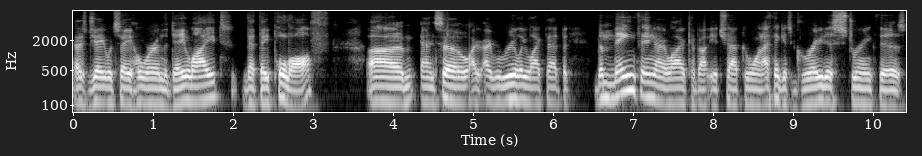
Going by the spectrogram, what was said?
as Jay would say, horror in the daylight that they pull off. Um, and so I, I really like that. But the main thing I like about it, chapter one, I think its greatest strength is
